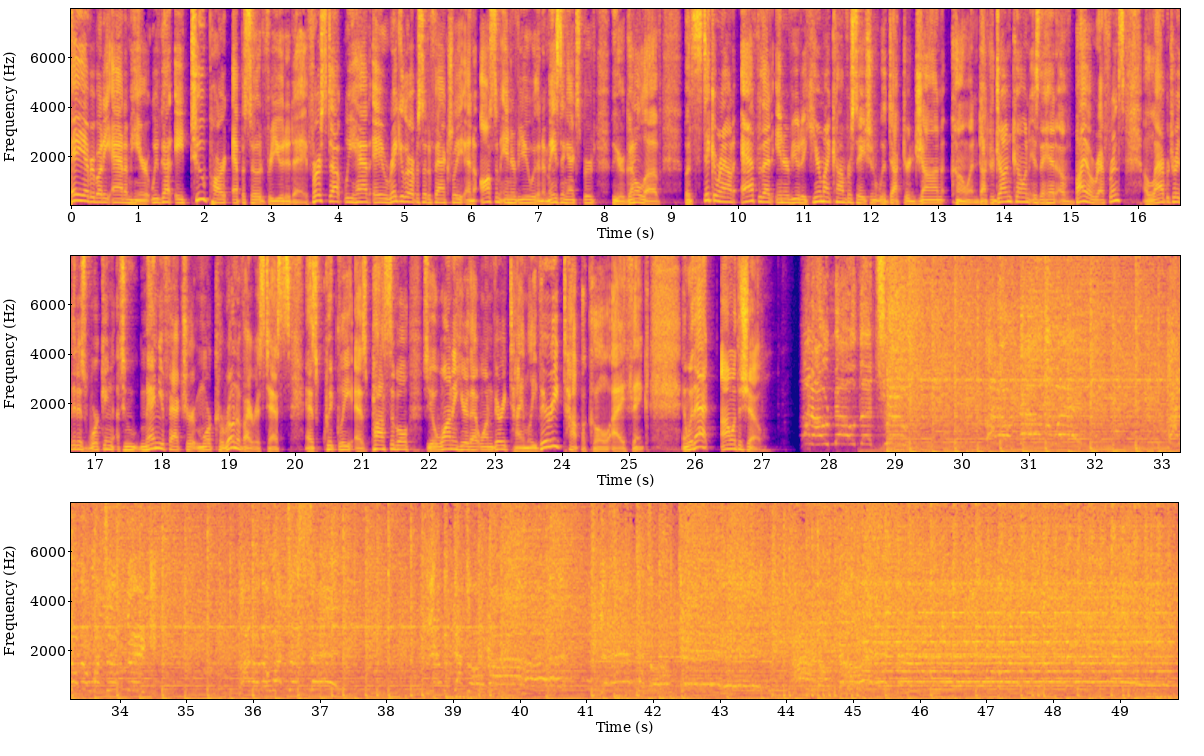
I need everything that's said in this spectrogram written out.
Hey everybody, Adam here. We've got a two part episode for you today. First up, we have a regular episode of Factually, an awesome interview with an amazing expert who you're gonna love. But stick around after that interview to hear my conversation with Dr. Jon Cohen. Dr. Jon Cohen is the head of BioReference, a laboratory that is working to manufacture more coronavirus tests as quickly as possible. So you'll wanna hear that one very timely, very topical, I think. And with that, on with the show. I don't know the truth.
